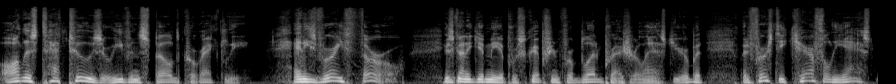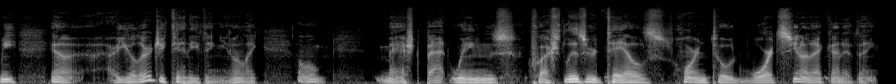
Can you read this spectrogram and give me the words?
All his tattoos are even spelled correctly. And he's very thorough. He was going to give me a prescription for blood pressure last year, but, but first he carefully asked me, you know, are you allergic to anything? You know, like, oh, mashed bat wings, crushed lizard tails, horn-toed warts, you know, that kind of thing.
